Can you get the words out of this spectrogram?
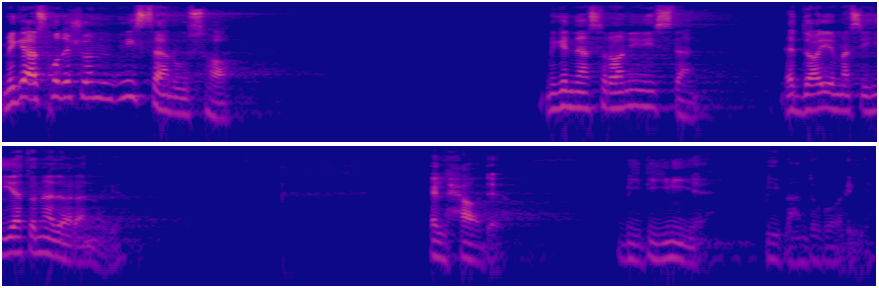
میگه از خودشون نیستن روس ها میگه نصرانی نیستن. ادعای مسیحیت رو ندارن میگه الحاده بیدینیه بیبندوباریه.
